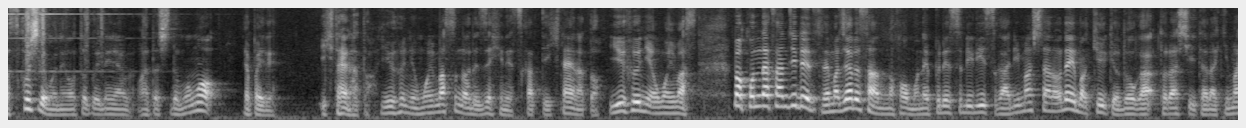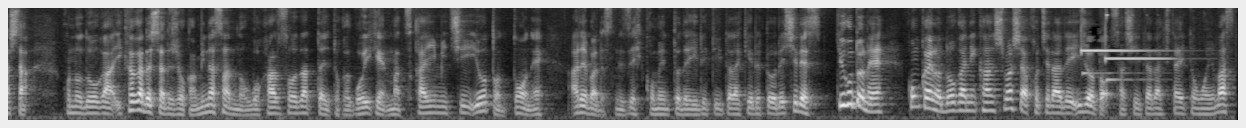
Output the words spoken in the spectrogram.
あ、少しでもね、お得にね、私どもも、やっぱりね、いきたいなというふうに思いますので、ぜひね、使っていきたいなというふうに思います。まあ、こんな感じでですね、まあ、JAL さんの方もね、プレスリリースがありましたので、まあ、急遽動画撮らせていただきました。この動画いかがでしたでしょうか？皆さんのご感想だったりとかご意見、まあ、使い道用途等ね、あればですね、ぜひコメントで入れていただけると嬉しいです。ということでね、今回の動画に関しましてはこちらで以上とさせていただきたいと思います。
